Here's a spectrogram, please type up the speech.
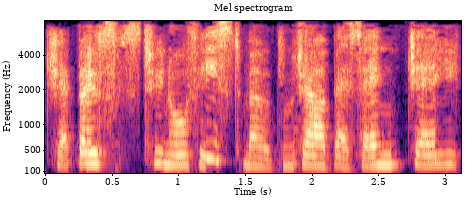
Jebos to northeast Mogjabes NJ,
